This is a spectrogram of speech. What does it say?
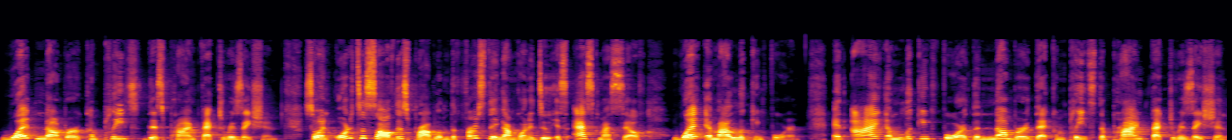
What number completes this prime factorization? So in order to solve this problem, the first thing I'm going to do is ask myself, what am I looking for? And I am looking for the number that completes the prime factorization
